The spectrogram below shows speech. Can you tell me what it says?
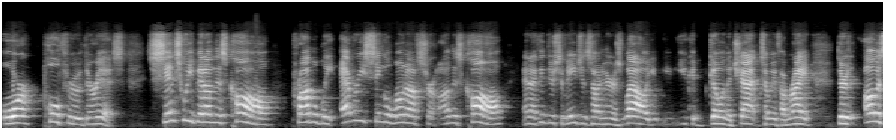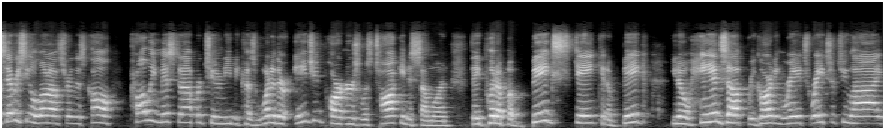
or pull through there is. Since we've been on this call, probably every single loan officer on this call, and I think there's some agents on here as well. You, you could go in the chat and tell me if I'm right. There's almost every single loan officer in this call probably missed an opportunity because one of their agent partners was talking to someone. They put up a big stink and a big, you know, hands up regarding rates. Rates are too high.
